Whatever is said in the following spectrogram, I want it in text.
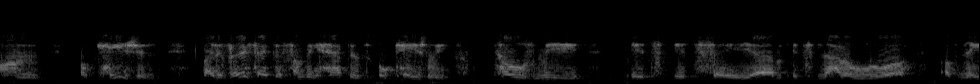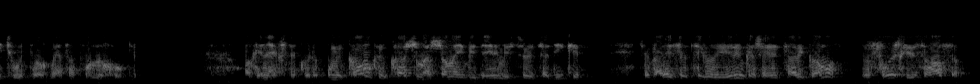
on occasion, by the very fact that something happens occasionally tells me it's it's a um, it's not a law of nature we're talking about. That's one of the whole thing. Okay, next Nakuda. Umikomu kukoshu mashom ebi deinim isur tzadikim. Shabbat yisur tzigul yirim kashen tzadikomov. Before she is awesome.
